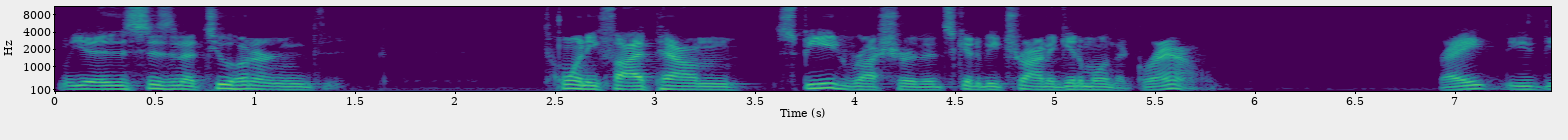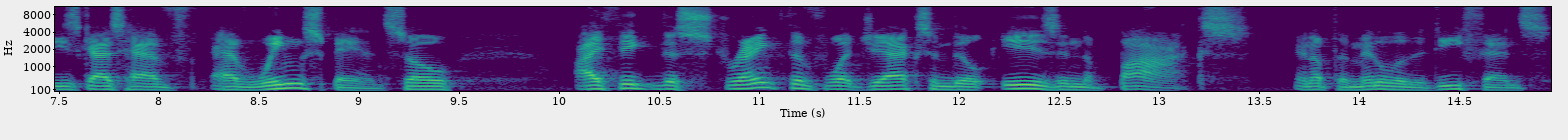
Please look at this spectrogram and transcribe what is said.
you know, this isn't a 225 pound speed rusher that's going to be trying to get them on the ground, right? These guys have have wingspan, so I think the strength of what Jacksonville is in the box and up the middle of the defense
